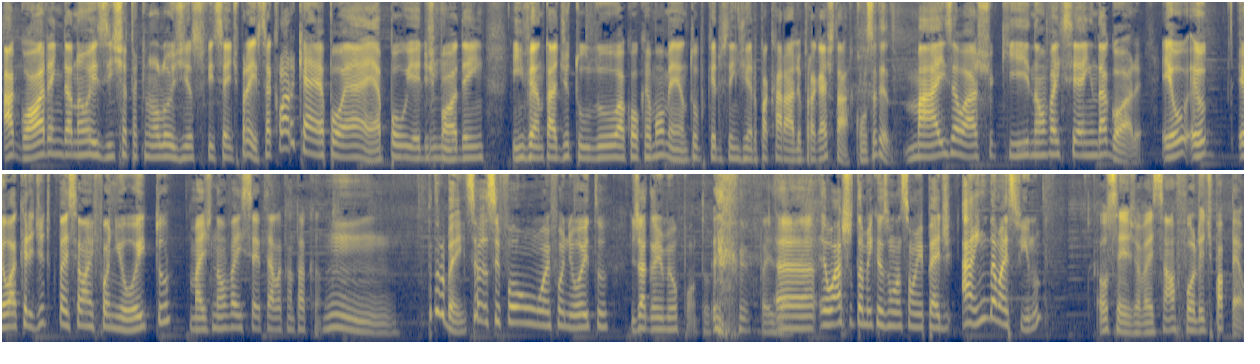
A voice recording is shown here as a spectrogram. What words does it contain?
agora ainda não existe a tecnologia suficiente pra isso. É claro que a Apple é a Apple e eles Uhum. podem inventar de tudo a qualquer momento, porque eles têm dinheiro pra caralho pra gastar. Com certeza. Mas eu acho que não vai ser ainda agora. Eu, eu, eu acredito que vai ser um iPhone 8, mas não vai ser tela canto a canto. Hum. Tudo bem. Se, se for um iPhone 8, já ganho meu ponto. Pois é. Ah, eu acho também que eles vão lançar um iPad ainda mais fino. Ou seja, vai ser uma folha de papel.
